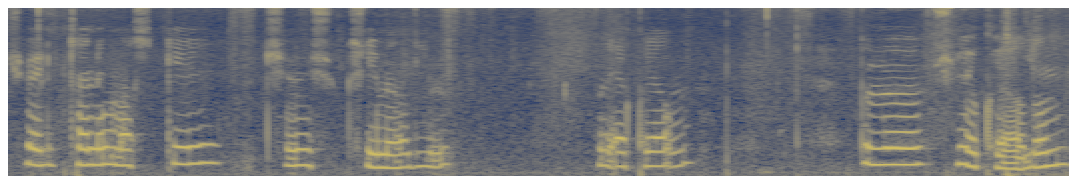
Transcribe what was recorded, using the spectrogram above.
şöyle bir tane maske şimdi şu kremi alayım. Buraya koyalım. Bunu şuraya koyalım.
